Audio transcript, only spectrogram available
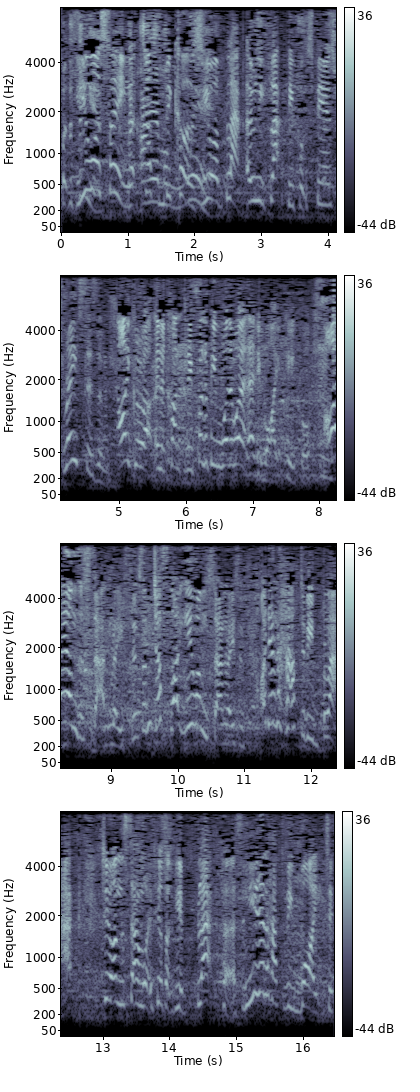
But the thing you are saying that, that just because aware- you are black, only black people experience racism. I grew up in a country full of people where there weren't any white people. I understand racism just like you understand racism. I don't have to be black to understand what it feels like to be a black person. You don't have to be white to.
